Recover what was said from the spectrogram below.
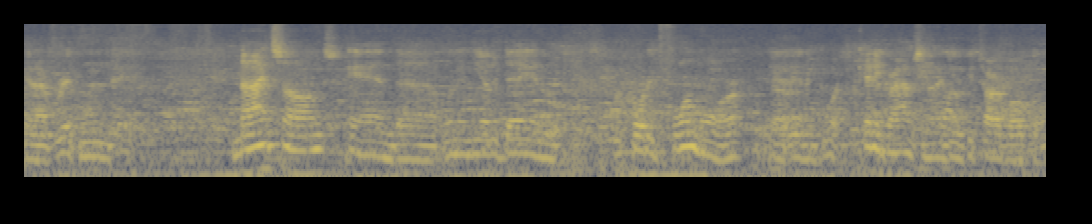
and I've written nine songs and uh, went in the other day and recorded four more. And what Kenny Grimes and I do guitar vocal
